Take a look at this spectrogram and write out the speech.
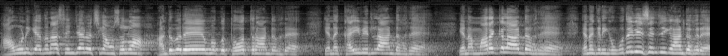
அவனுக்கு எதனா செஞ்சான்னு வச்சுக்க அவன் சொல்லுவான் ஆண்டவரே உமக்கு தோத்திரம் ஆண்டவரே. என்னை கைவிடல ஆண்டவரே. என்னை மறக்கல ஆண்டவரே. எனக்கு நீங்கள் உதவி செஞ்சீங்க ஆண்டவரே.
